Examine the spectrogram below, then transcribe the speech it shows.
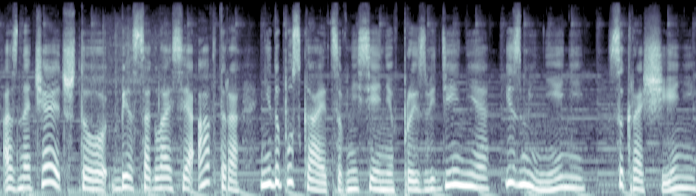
означает, что без согласия автора не допускается внесение в произведение изменений, сокращений,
